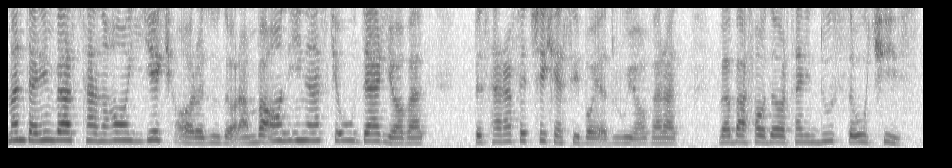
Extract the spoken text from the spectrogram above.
من در این وضع تنها یک آرزو دارم و آن این است که او دریابد. به طرف چه کسی باید روی آورد و وفادارترین دوست او کیست؟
